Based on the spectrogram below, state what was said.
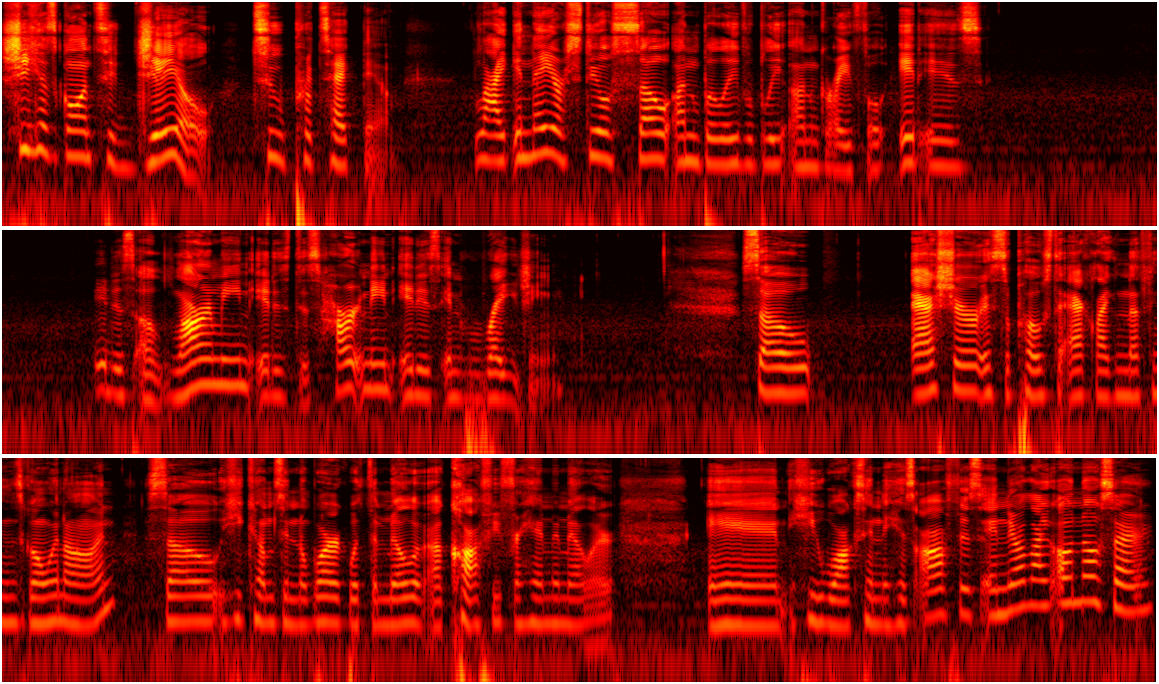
She has gone to jail to protect them. Like and they are still so unbelievably ungrateful. It is it is alarming. It is disheartening. It is enraging. So asher is supposed to act like nothing's going on. So he comes into work with the miller a coffee for him and miller. And he walks into his office and they're like oh no sir.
